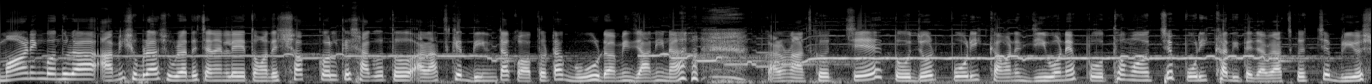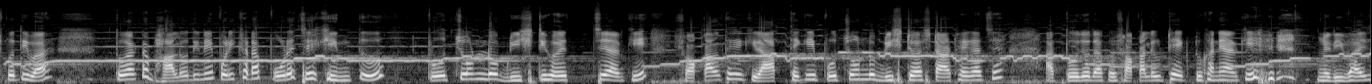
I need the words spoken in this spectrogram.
মর্নিং বন্ধুরা। আমি শুভ্রা। শুভ্রাদের চ্যানেলে তোমাদের সকলকে স্বাগত। আর আজকের দিনটা কতটা গুড আমি জানি না। কারণ আজকে হচ্ছে তোজোর পরীক্ষা। মানে জীবনে প্রথম হচ্ছে পরীক্ষা দিতে যাবে। আজকে হচ্ছে বৃহস্পতিবার। তো একটা ভালো দিনে পরীক্ষাটা পড়েছে, কিন্তু প্রচণ্ড বৃষ্টি হচ্ছে আর কি, সকাল থেকে কি, রাত থেকেই প্রচণ্ড বৃষ্টি হওয়া স্টার্ট হয়ে গেছে। আর তোজো দেখো, সকালে উঠে একটুখানি আর কি রিভাইজ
